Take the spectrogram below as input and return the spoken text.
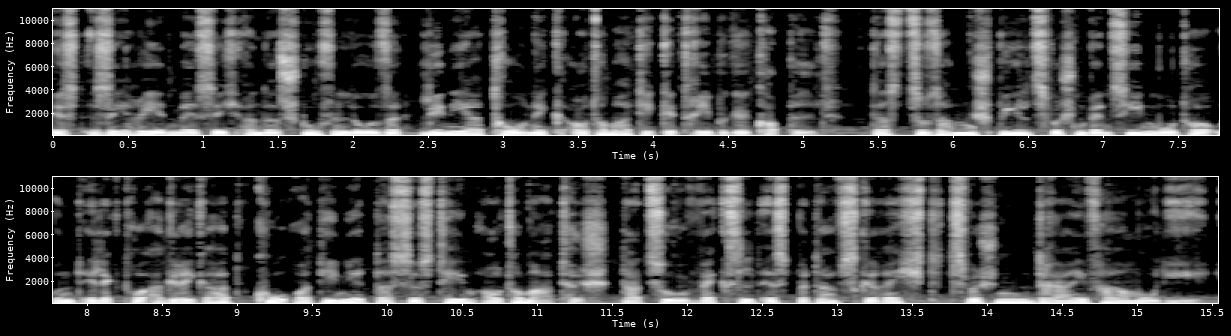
ist serienmäßig an das stufenlose Lineatronik Automatikgetriebe gekoppelt. Das Zusammenspiel zwischen Benzinmotor und Elektroaggregat koordiniert das System automatisch. Dazu wechselt es bedarfsgerecht zwischen drei Fahrmodi.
